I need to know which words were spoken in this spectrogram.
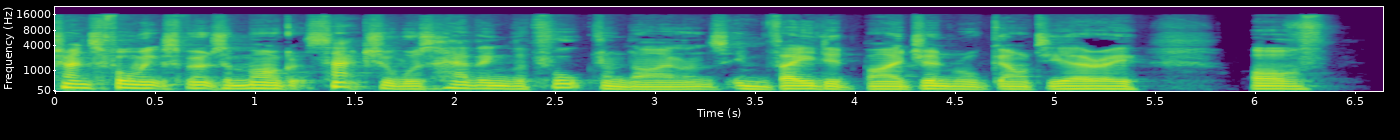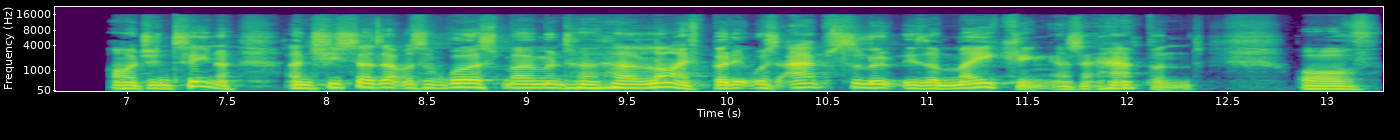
transforming experience of Margaret Thatcher was having the Falkland Islands invaded by General Galtieri of Argentina. And she said that was the worst moment of her life, but it was absolutely the making, as it happened, of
